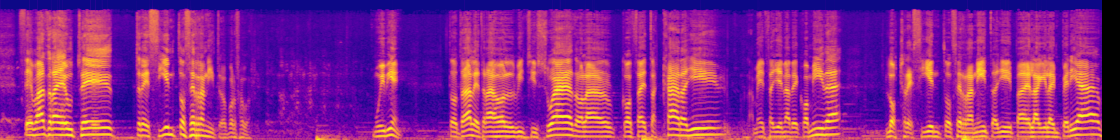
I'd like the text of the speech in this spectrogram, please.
se va a traer usted 300 serranitos, por favor. Muy bien. Total, le trajo el bichisuet o las cosas estas caras allí, la mesa llena de comida, los 300 serranitos allí para el águila imperial,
